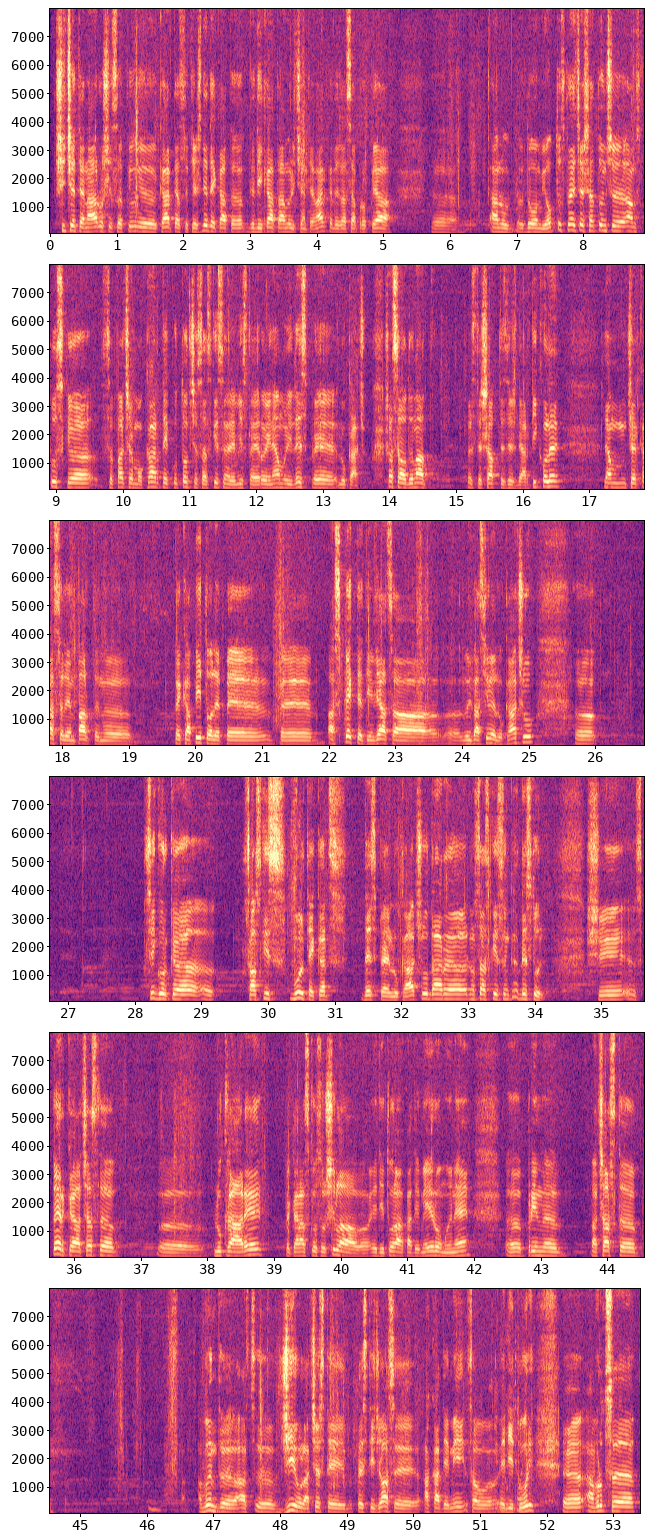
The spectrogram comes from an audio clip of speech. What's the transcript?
și centenarul și să fie, cartea să fie și dedicată, dedicată anului centenar, că deja se apropia anul 2018 și atunci am spus că să facem o carte cu tot ce s-a scris în revista Eroi Neamului despre Lucaciu. Și s-au adunat peste 70 de articole, le-am încercat să le împart în, pe capitole, pe, pe aspecte din viața lui Vasile Lucaciu. Sigur că s-au scris multe cărți despre Lucaciu, dar nu s-a scris încă destul și sper că această uh, lucrare pe care am scos-o și la uh, editura Academiei Române, uh, prin uh, această având uh, uh, girul acestei prestigioase academii sau edituri, uh, am vrut să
